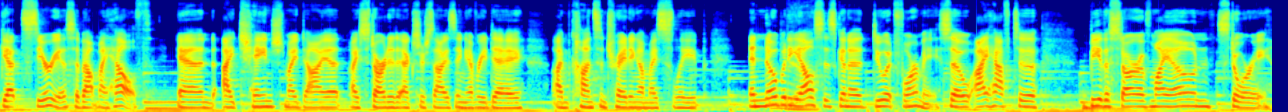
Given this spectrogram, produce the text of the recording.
get serious about my health. And I changed my diet. I started exercising every day. I'm concentrating on my sleep. And nobody Yeah. else is going to do it for me. So I have to be the star of my own story.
